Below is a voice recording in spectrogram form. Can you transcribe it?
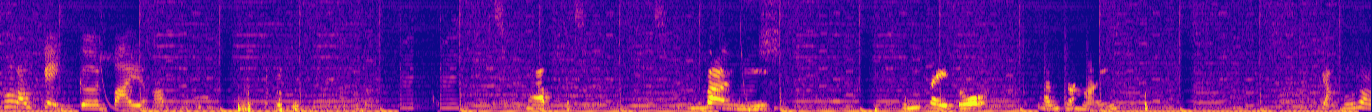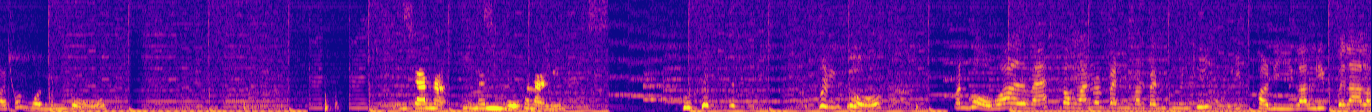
พวกเราเก่งเกินไปนะครับ ครับผมบ้านอย่างนี้ผมใส่โต๊ะทันสมัย อยากรู้ทำไมข้างบนมันโบเหมือนกันอะทำไมมันบูขนาดนี้ มันโบมันโบเพราะอะไรรู้ไหมตรงนั้นมันเป็นมันเป็นพื้นที่ของลิฟต์พอดีแล้วลิฟต์เวลาเรา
